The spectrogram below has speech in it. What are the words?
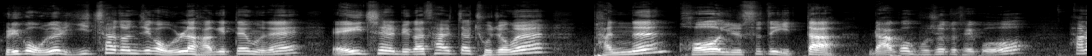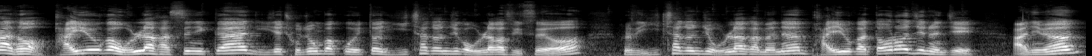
그리고 오늘 2차 전지가 올라가기 때문에 HLB가 살짝 조정을 받는 거일 수도 있다라고 보셔도 되고 하나 더 바이오가 올라갔으니까 이제 조정받고 있던 2차 전지가 올라갈 수 있어요. 그래서 2차 전지 올라가면은 바이오가 떨어지는지 아니면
